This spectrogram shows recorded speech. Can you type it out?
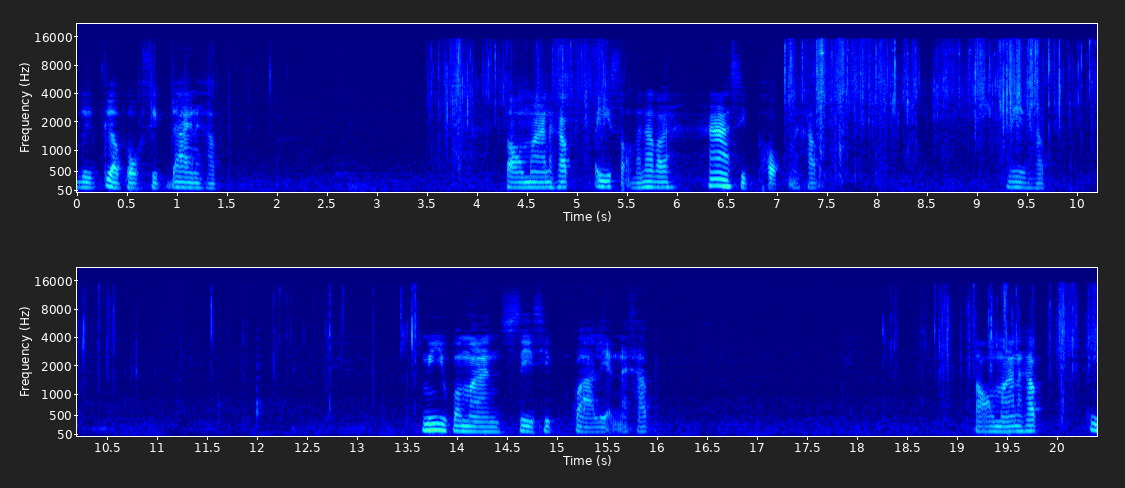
หรือเกือบ 60 ได้นะครับ ต่อมานะครับ ปี 2556 นะครับ นี่นะครับ มีอยู่ประมาณ 40 กว่าเหรียญนะครับ ต่อมานะครับ ปี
